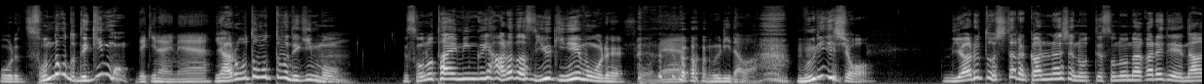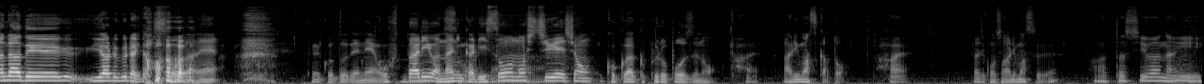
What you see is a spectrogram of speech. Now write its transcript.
俺そんなことできんもん。できないね。やろうと思ってもできんもん、うん。そのタイミングに腹出す勇気ねえもん俺。そうね。無理だわ。無理でしょ。やるとしたら観覧車乗ってその流れでなーなーでやるぐらいだわ。そうだね。ということでね、お二人は何か理想のシチュエーション、告白プロポーズのはい。ありますかと？はい。ラジコンさんあります？い私はない。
